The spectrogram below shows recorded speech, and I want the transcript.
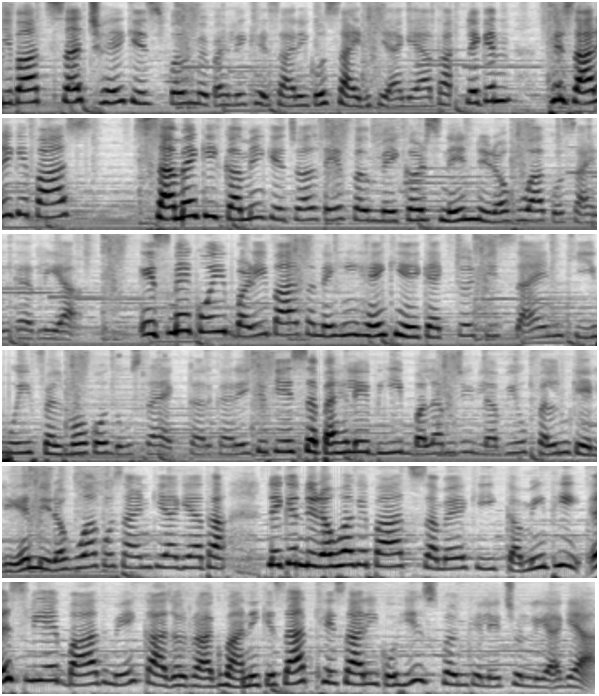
ये बात सच है कि इस फ़िल्म में पहले खेसारी को साइन किया गया था। लेकिन खेसारी के पास समय की कमी के चलते फ़िल्म मेकर्स ने निरहुआ को साइन कर लिया। इसमें कोई बड़ी बात नहीं है कि एक एक्टर की साइन की हुई फ़िल्मों को दूसरा एक्टर करे, क्योंकि इससे पहले भी बलम जी लव यू फ़िल्म के लिए निरहुआ को साइन किया गया था। लेकिन निरहुआ के पास समय की कमी थी, इसलिए बाद में काजल राघवानी के साथ खेसारी को ही इस फ़िल्म के लिए चुन लिया गया।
